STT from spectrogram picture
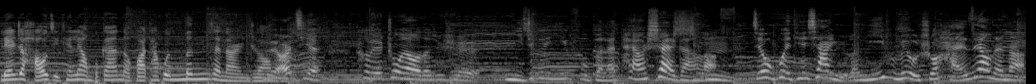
连着好几天晾不干的话，它会闷在那儿，你知道吗？对，而且特别重要的就是，你这个衣服本来太阳晒干了，嗯、结果过几天下雨了，你衣服没有说，还是晾在那儿。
